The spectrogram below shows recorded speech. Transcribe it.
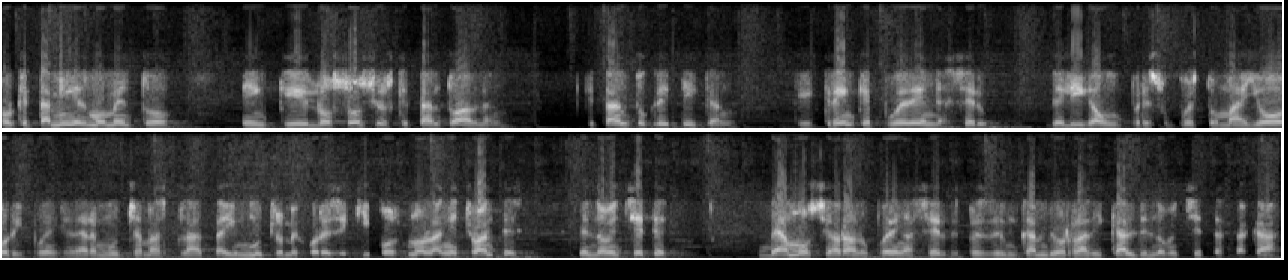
porque también es momento en que los socios que tanto hablan, que tanto critican, que creen que pueden hacer de liga un presupuesto mayor y pueden generar mucha más plata y muchos mejores equipos, no lo han hecho antes del 97, veamos si ahora lo pueden hacer después de un cambio radical del 97 hasta acá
